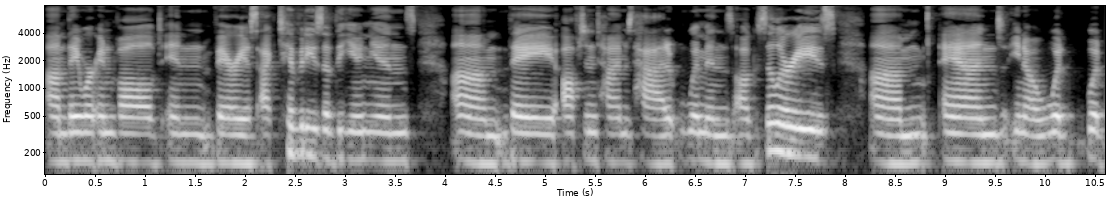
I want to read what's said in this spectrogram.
um, they were involved in various activities of the unions. Um, they oftentimes had women's auxiliaries um, and, you know, would, would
